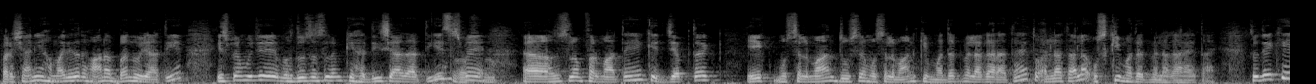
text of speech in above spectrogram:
پریشانی ہماری طرف آنا بند ہو جاتی ہیں۔ اس پہ مجھے حضور وسلم کی حدیث یاد آتی ہے، جس میں حضور وسلم فرماتے ہیں کہ جب تک ایک مسلمان دوسرے مسلمان کی مدد میں لگا رہتا ہے تو اللہ تعالیٰ اس کی مدد میں لگا رہتا ہے۔ تو دیکھیے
